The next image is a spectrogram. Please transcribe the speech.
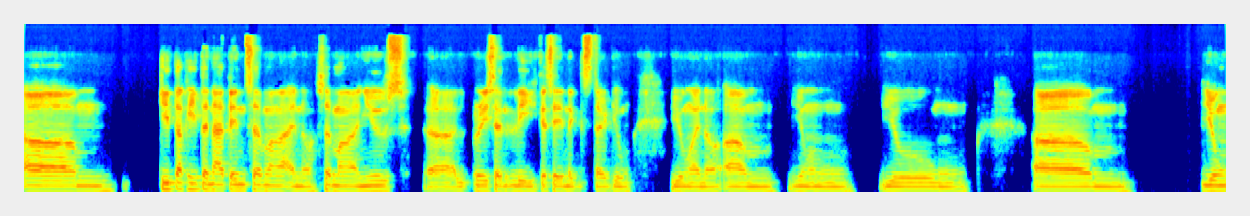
um kita-kita natin sa mga ano sa mga news uh, recently kasi nag-start yung yung ano um yung yung um yung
